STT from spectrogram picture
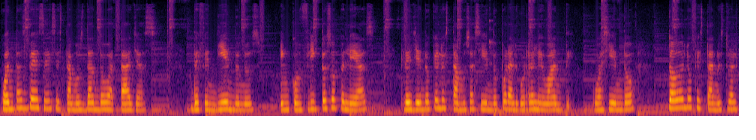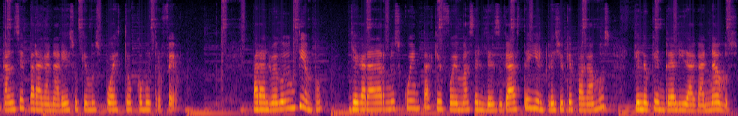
¿Cuántas veces estamos dando batallas, defendiéndonos en conflictos o peleas, creyendo que lo estamos haciendo por algo relevante o haciendo todo lo que está a nuestro alcance para ganar eso que hemos puesto como trofeo? Para luego de un tiempo llegar a darnos cuenta que fue más el desgaste y el precio que pagamos que lo que en realidad ganamos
